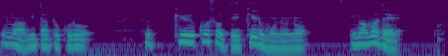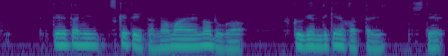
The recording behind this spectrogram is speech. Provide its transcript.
今見たところ復旧こそできるものの今までデータにつけていた名前などが復元できなかったりして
